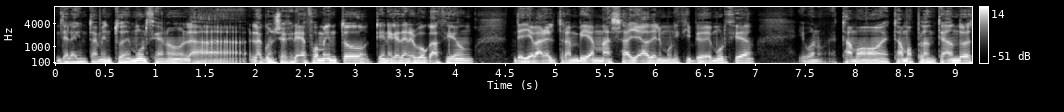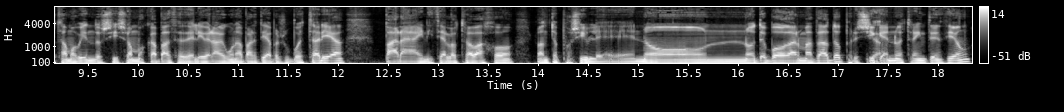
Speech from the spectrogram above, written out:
del Ayuntamiento de Murcia. ¿no? La, la, Consejería de Fomento tiene que tener vocación de llevar el tranvía más allá del municipio de Murcia y bueno, estamos, estamos planteando, estamos viendo si somos capaces de liberar alguna partida presupuestaria para iniciar los trabajos lo antes posible. Eh, no, no te puedo dar más datos, pero sí que es nuestra intención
